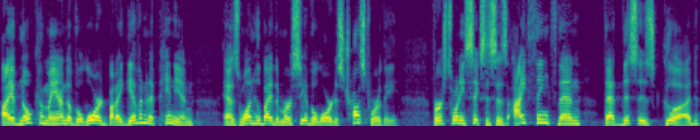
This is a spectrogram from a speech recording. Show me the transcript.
I have no command of the Lord, but I give an opinion as one who by the mercy of the Lord is trustworthy. Verse 26, it says, I think then that this is good,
